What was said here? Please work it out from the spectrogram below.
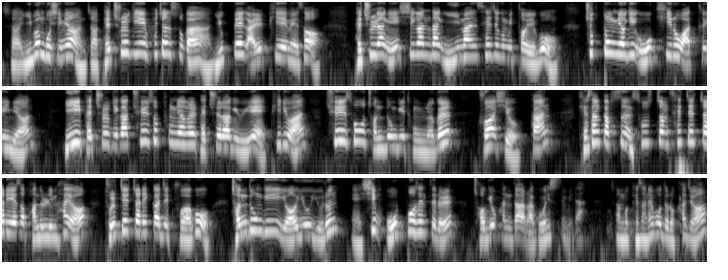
자, 2번 보시면 자, 배출기의 회전수가 600rpm에서 배출량이 시간당 2만 세제곱미터이고 축동력이 5kW이면 이 배출기가 최소 풍량을 배출하기 위해 필요한 최소 전동기 동력을 구하시오. 단 계산값은 소수점 셋째 자리에서 반올림하여 둘째 자리까지 구하고 전동기 여유율은 15%를 적용한다라고 했습니다. 자, 한번 계산해 보도록 하죠.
